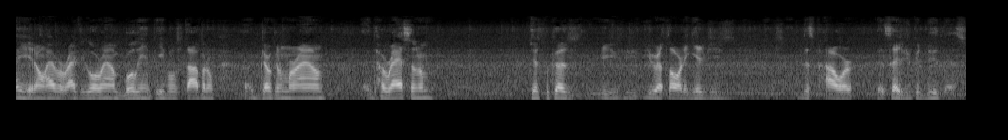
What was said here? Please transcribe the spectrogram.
And you don't have a right to go around bullying people, stopping them, jerking them around, harassing them, just because you, your authority gives you this power that says you can do this.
